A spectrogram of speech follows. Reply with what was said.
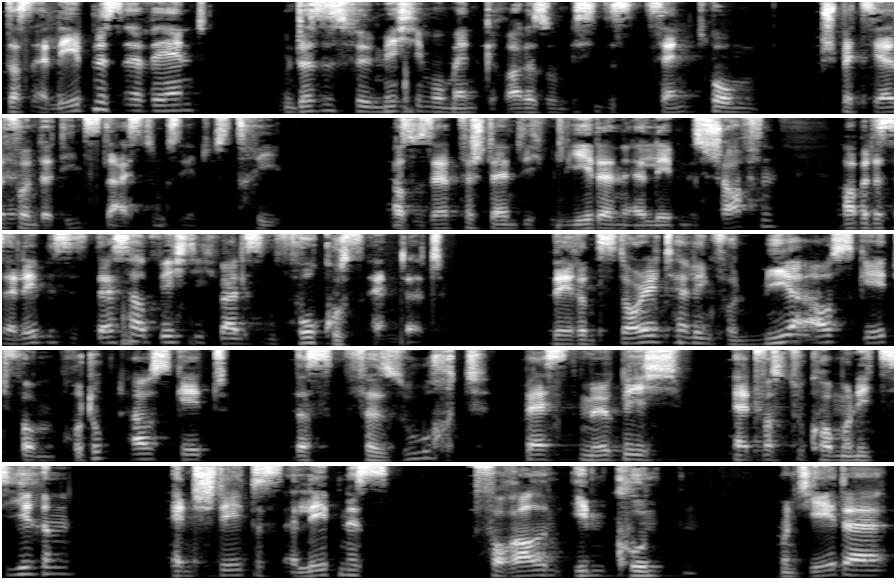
das Erlebnis erwähnt und das ist für mich im Moment gerade so ein bisschen das Zentrum speziell von der Dienstleistungsindustrie. Also selbstverständlich will jeder ein Erlebnis schaffen, aber das Erlebnis ist deshalb wichtig, weil es den Fokus ändert. Während Storytelling von mir ausgeht, vom Produkt ausgeht, das versucht bestmöglich etwas zu kommunizieren, entsteht das Erlebnis vor allem im Kunden. Und jeder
